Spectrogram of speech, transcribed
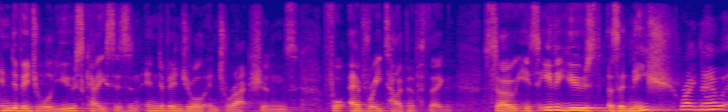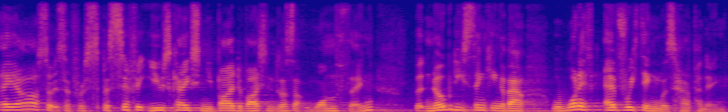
individual use cases and individual interactions for every type of thing. So it's either used as a niche right now, AR, so it's a, for a specific use case and you buy a device and it does that one thing, but nobody's thinking about, well, what if everything was happening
